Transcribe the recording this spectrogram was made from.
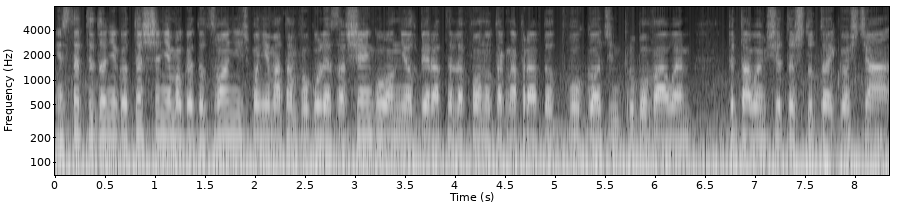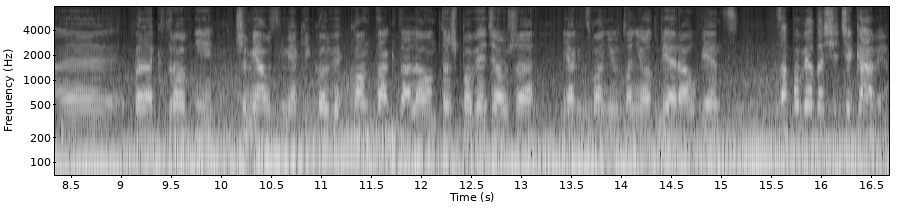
Niestety do niego też się nie mogę dodzwonić, bo nie ma tam w ogóle zasięgu, on nie odbiera telefonu tak naprawdę od dwóch godzin, próbowałem. Pytałem się też tutaj gościa e, w elektrowni, czy miał z nim jakikolwiek kontakt, ale on też powiedział, że jak dzwonił to nie odbierał, więc zapowiada się ciekawie.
